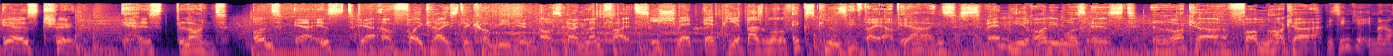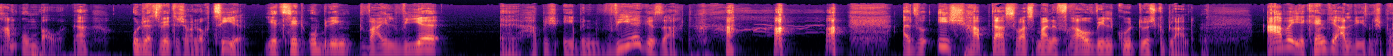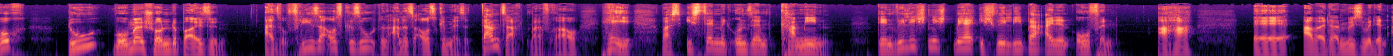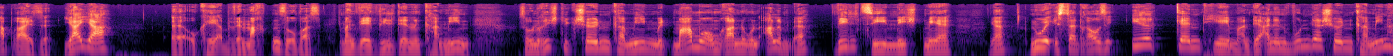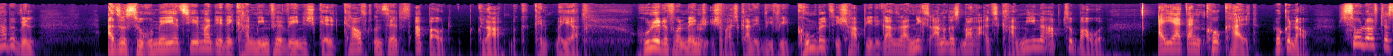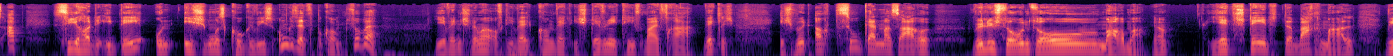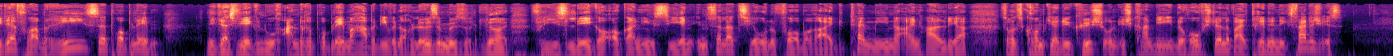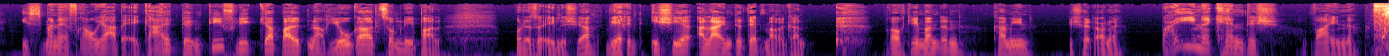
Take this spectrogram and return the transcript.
Er ist schön. Er ist blond. Und er ist der erfolgreichste Comedian aus Rheinland-Pfalz. Ich werd der Pierpasmus. Exklusiv bei RPA1. Sven Hieronymus ist Rocker vom Hocker. Wir sind ja immer noch am Umbau, ja? Und das wird sich auch noch ziehen. Jetzt nicht unbedingt, weil wir, äh, hab ich eben wir gesagt. also ich hab das, was meine Frau will, gut durchgeplant. Aber ihr kennt ja alle diesen Spruch, du, wo wir schon dabei sind. Also Fliese ausgesucht und alles ausgemesset. Dann sagt meine Frau, hey, was ist denn mit unserem Kamin? Den will ich nicht mehr, ich will lieber einen Ofen. Aha, äh, aber dann müssen wir den abreißen. Ja, ja. Äh, okay, aber wer macht denn sowas? Ich meine, wer will denn einen Kamin? So einen richtig schönen Kamin mit Marmorumrandung und allem, ja? Will sie nicht mehr. Ja? Nur ist da draußen irgendjemand, der einen wunderschönen Kamin haben will. Also suche mir jetzt jemand, der den Kamin für wenig Geld kauft und selbst abbaut. Klar, kennt man ja hunderte von Menschen, ich weiß gar nicht, wie viele Kumpels ich habe, die die ganze Zeit nichts anderes machen, als Kamine abzubauen. Ah ja, dann guck halt. Ja, genau. So läuft das ab. Sie hat die Idee und ich muss gucken, wie ich es umgesetzt bekomme. Super. Hier, wenn ich nochmal auf die Welt komme, werde ich definitiv mal Frau. Wirklich. Ich würde auch zu gern mal sagen, will ich so und so, machen wir, ja. Jetzt steht der Bachmal wieder vor einem riesen Problem. Nicht, dass wir genug andere Probleme haben, die wir noch lösen müssen. Nein, Fliesenleger organisieren, Installationen vorbereiten, Termine einhalten, ja. Sonst kommt ja die Küche und ich kann die in den Hof stellen, weil drinnen nichts fertig ist. Ist meiner Frau ja aber egal, denn die fliegt ja bald nach Yoga zum Nepal. Oder so ähnlich, ja. Während ich hier allein den Depp machen kann. Braucht jemand einen Kamin? Ich hätte eine. Weine kennt dich. Weine.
